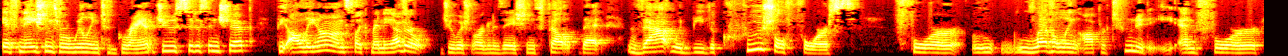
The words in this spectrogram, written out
if nations were willing to grant Jews citizenship, the Alliance, like many other Jewish organizations, felt that that would be the crucial force for leveling opportunity and for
